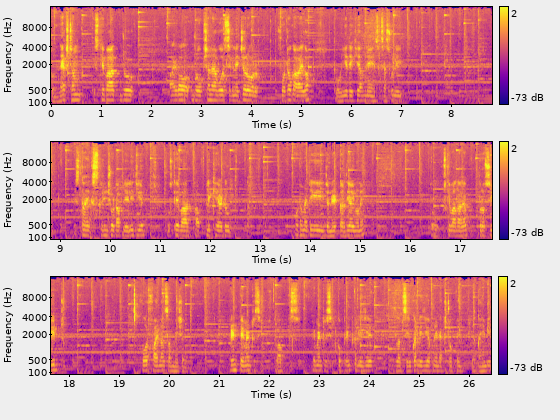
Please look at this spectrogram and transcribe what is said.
तो नेक्स्ट हम इसके बाद जो आएगा, जो ऑप्शन है वो सिग्नेचर और फ़ोटो का आएगा। तो ये देखिए हमने सक्सेसफुली इसका एक स्क्रीनशॉट आप ले लीजिए। उसके बाद आप click here to automatic generate कर दिया इन्होंने। तो उसके बाद आ गया proceed for final submission print payment receipt तो आप इस पेमेंट रिसिप्ट को प्रिंट कर लीजिए मतलब सेव कर लीजिए अपने डेस्कटॉप पे या कहीं भी।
